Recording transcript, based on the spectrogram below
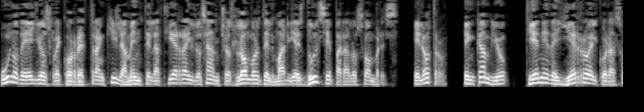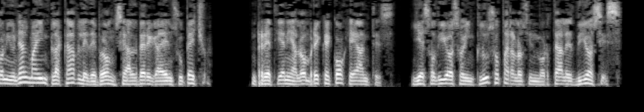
Uno de ellos recorre tranquilamente la tierra y los anchos lomos del mar y es dulce para los hombres. El otro, en cambio, tiene de hierro el corazón y un alma implacable de bronce alberga en su pecho. Retiene al hombre que coge antes, y es odioso incluso para los inmortales dioses.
